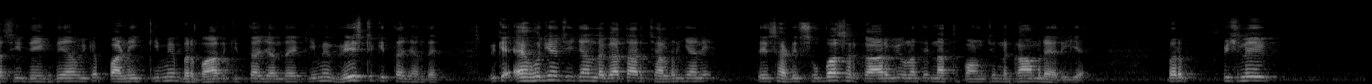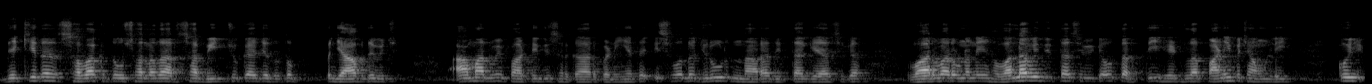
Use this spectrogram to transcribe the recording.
ਅਸੀਂ ਦੇਖਦੇ ਹਾਂ ਵੀ ਕਿ ਪਾਣੀ ਕਿਵੇਂ ਬਰਬਾਦ ਕੀਤਾ ਜਾਂਦਾ ਹੈ, ਕਿਵੇਂ ਵੇਸਟ ਕੀਤਾ ਜਾਂਦਾ ਹੈ। ਵੀ ਕਿ ਇਹੋ ਜਿਹੀਆਂ ਚੀਜ਼ਾਂ ਲਗਾਤਾਰ ਚੱਲ ਰਹੀਆਂ ਨੇ ਤੇ ਸਾਡੀ ਸੂਬਾ ਸਰਕਾਰ ਵੀ ਉਹਨਾਂ ਤੇ ਨੱਥ ਪਾਉਣ 'ਚ ਨਾਕਾਮ ਰਹਿ ਰਹੀ ਹੈ। ਪਰ ਪਿਛਲੇ ਦੇਖੀਏ ਤਾਂ ਸਵਾ ਕੁ ਦੋ ਸਾਲਾਂ ਦਾ ਅਰਸਾ ਬੀਤ ਚੁੱਕਾ ਹੈ, ਜਦੋਂ ਤੋਂ ਪੰਜਾਬ ਦੇ ਵਿੱਚ ਆਮ ਆਦਮੀ ਪਾਰਟੀ ਦੀ ਸਰਕਾਰ ਬਣੀ ਹੈ ਤੇ ਇਸ ਵੱਲੋਂ ਜ਼ਰੂਰ ਨਾਰਾ ਦਿੱਤਾ ਗਿਆ ਸੀਗਾ। ਵਾਰ-ਵਾਰ ਉਹਨਾਂ ਨੇ ਹਵਾਲਾ ਵੀ ਦਿੱਤਾ ਸੀ ਵੀ ਕਿ ਉਹ ਧਰਤੀ ਹੇਠਲਾ ਪਾਣੀ ਬਚਾਉਣ ਲਈ ਕੋਈ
